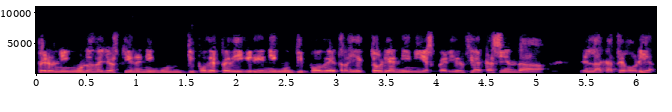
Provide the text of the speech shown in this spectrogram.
pero ninguno de ellos tiene ningún tipo de pedigrí, ningún tipo de trayectoria, ni, ni experiencia casi en la, en la categoría.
